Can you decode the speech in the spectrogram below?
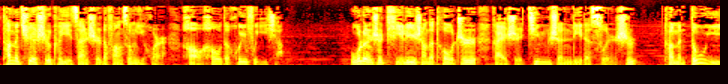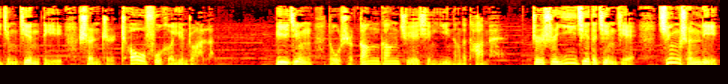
他们确实可以暂时的放松一会儿，好好的恢复一下。无论是体力上的透支，还是精神力的损失，他们都已经见底，甚至超负荷运转了。毕竟都是刚刚觉醒异能的他们，只是一阶的境界，精神力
